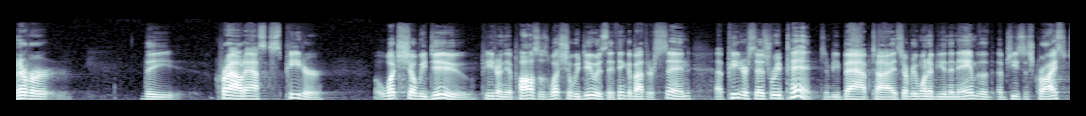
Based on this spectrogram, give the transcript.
Whenever the crowd asks Peter, What shall we do? Peter and the apostles, What shall we do as they think about their sin? Uh, Peter says, Repent and be baptized, every one of you, in the name of, the, of Jesus Christ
